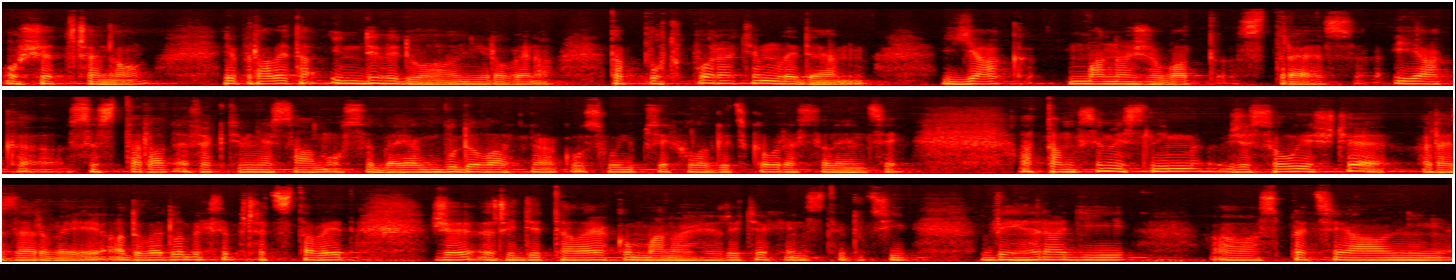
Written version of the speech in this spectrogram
ošetřeno, je právě ta individuální rovina. Ta podpora těm lidem, jak manažovat stres, jak se starat efektivně sám o sebe, jak budovat nějakou svoji psychologickou resilienci. A tam si myslím, že jsou ještě rezervy a dovedl bych si představit, že ředitele jako manažeři těch institucí vyhradí speciální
